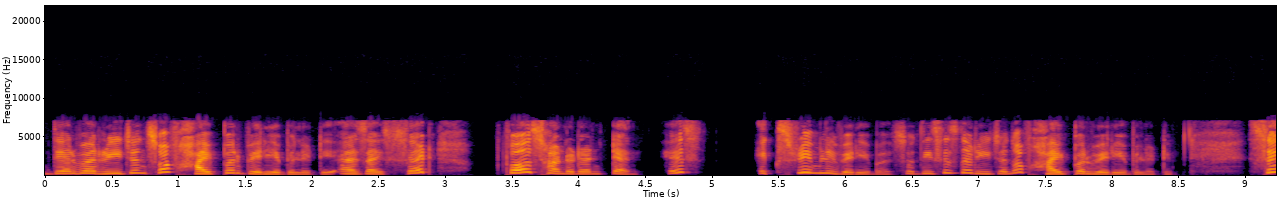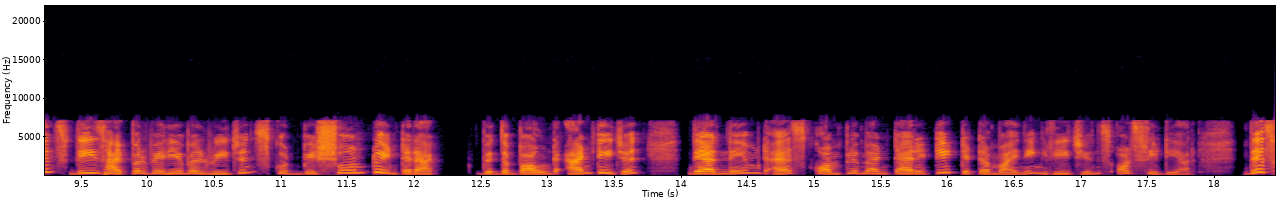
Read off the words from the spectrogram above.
there were regions of hypervariability. As I said, first 110 is extremely variable. So this is the region of hypervariability. Since these hypervariable regions could be shown to interact with the bound antigen, they are named as complementarity determining regions or CDR. This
